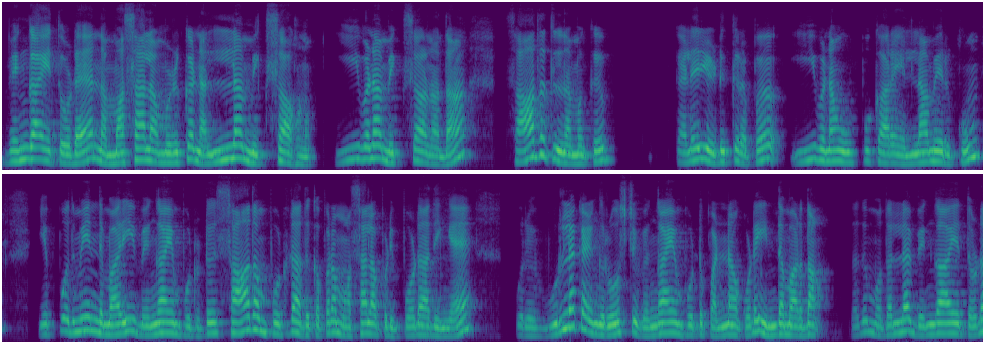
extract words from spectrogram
வெங்காயத்தோட அந்த மசாலா முழுக்க நல்லா மிக்ஸ் ஆகணும். ஈவனாக மிக்ஸ் ஆனால் தான் சாதத்தில் நமக்கு கிளறி எடுக்கிறப்ப ஈவனாக உப்பு காரம் எல்லாமே இருக்கும். எப்போதுமே இந்த மாதிரி வெங்காயம் போட்டுட்டு சாதம் போட்டுட்டு அதுக்கப்புறம் மசாலா பொடி போடாதீங்க. ஒரு உருளைக்கிழங்கு ரோஸ்ட்டு வெங்காயம் போட்டு பண்ணால் கூட இந்த மாதிரி தான். அதாவது முதல்ல வெங்காயத்தோட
